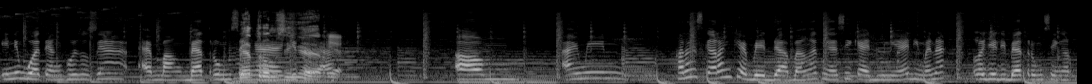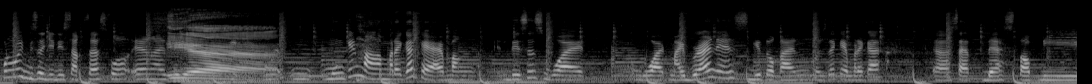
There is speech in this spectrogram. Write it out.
Ini buat yang khususnya emang bedroom singer, Bedroom gitu singer. ya. Iya. Um, I mean, karena sekarang kayak beda banget gak sih kayak dunia di mana lo jadi bedroom singer pun lo bisa jadi successful ya gak sih? Iya. M- mungkin malah mereka kayak emang this is what what my brand is gitu kan. Maksudnya kayak mereka uh, set desktop di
